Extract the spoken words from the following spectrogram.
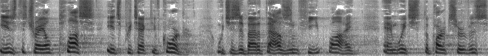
Is the trail plus its protective corridor which is about a thousand feet wide, and which the Park Service,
